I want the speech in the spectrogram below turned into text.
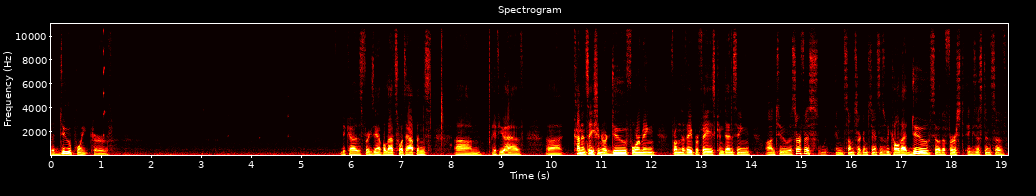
the dew point curve because, for example, that's what happens um, if you have uh, condensation or dew forming from the vapor phase condensing onto a surface. In some circumstances, we call that dew. So the first existence of,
